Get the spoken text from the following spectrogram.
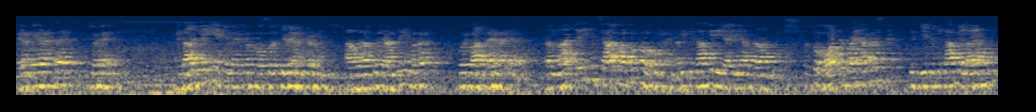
میرا میرا ایسا ہے۔ جو ہے، مزاج نہیں ہے کہ میں اتنا سوچ سوچ کے محنت کروں۔ آپ ذرا تو جانتے ہیں، مگر کوئی بات رہ نہ جائے۔ رمضان شریف میں چار باتوں کا حکم ہے۔ ابھی کتاب بھی دی جائے گی آپ ذرا اس کو غور سے پڑھے اگر اس میں اس یہ جو کتاب میں لایا ہوں،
